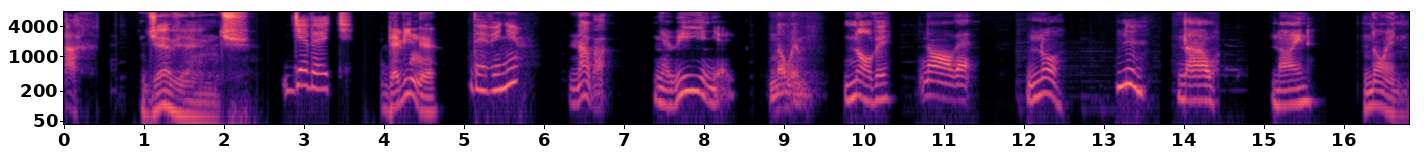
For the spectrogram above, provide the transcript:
Acht. dziewięć, dziewięć, Deviny. Devini? Nava. Dziewięć. Noem. Nove. nowe No. N. Now. Nine. Neun.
